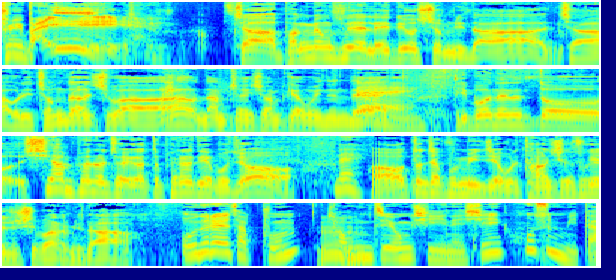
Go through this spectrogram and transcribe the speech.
출발! 자, 박명수의 라디오쇼입니다. 자, 우리 정다은 씨와 남창희 씨와 함께하고 있는데, 네. 이번에는 또 시 한 편을 저희가 또 패러디해보죠. 네. 어, 떤 작품인지 우리 다은 씨가 소개해 주시기 바랍니다. 오늘의 작품 음. 정지용 시인의 시 호수입니다.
